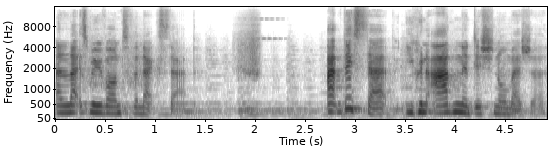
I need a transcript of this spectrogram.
and let's move on to the next step. At this step, you can add an additional measure.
